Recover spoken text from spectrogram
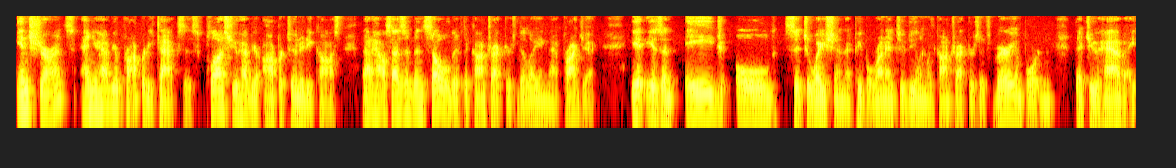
insurance, and you have your property taxes, plus you have your opportunity cost. That house hasn't been sold if the contractor's delaying that project. It is an age old situation that people run into dealing with contractors. It's very important that you have a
